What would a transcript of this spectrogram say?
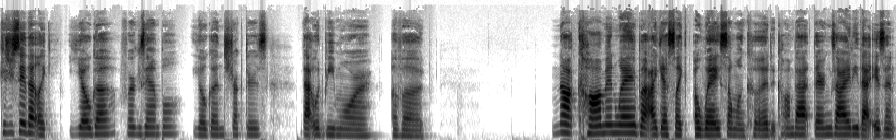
could you say that like yoga, for example, yoga instructors, that would be more of a not common way, but I guess like a way someone could combat their anxiety that isn't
